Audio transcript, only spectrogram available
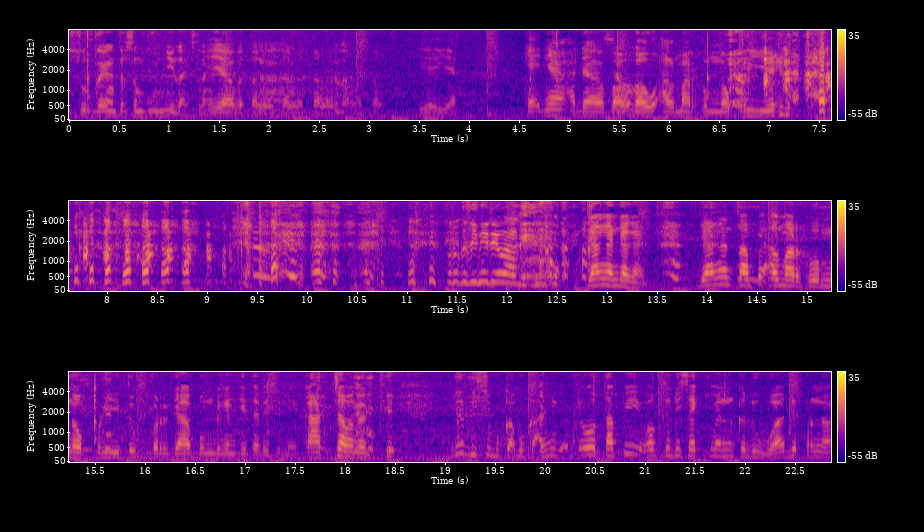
surga yang tersembunyi lah istilahnya. Iya betul Nah, betul betul betul itulah. betul. Iya iya. Kayaknya ada bau bau almarhum Nopri. Ya Suruh ke sini dia bang. Jangan jangan jangan sampai almarhum Nopri itu bergabung dengan kita di sini. Kacau nanti. Dia bisa buka-bukaan juga. Oh tapi waktu di segmen kedua dia pernah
